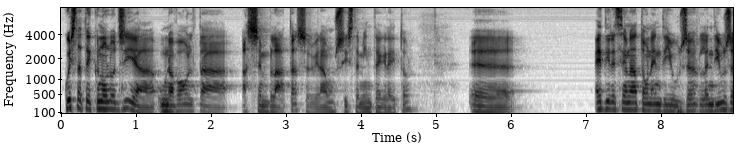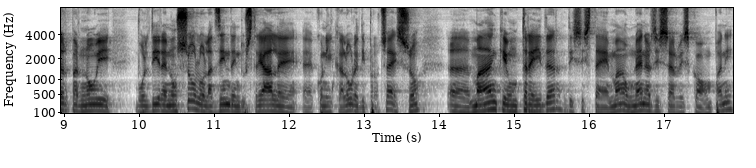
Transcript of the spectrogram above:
Questa tecnologia, una volta assemblata, servirà un system integrator, eh, è direzionata a un end user. L'end user per noi vuol dire non solo l'azienda industriale eh, con il calore di processo, eh, ma anche un trader di sistema, un energy service company,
